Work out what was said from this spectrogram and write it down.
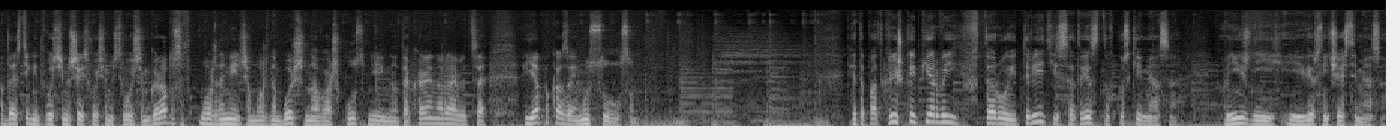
достигнет 86-88 градусов. Можно меньше, можно больше, на ваш вкус. Мне именно такая нравится. Я пока займусь соусом. Это под крышкой первый, второй и третий, соответственно, в куске мяса в нижней и верхней части мяса.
